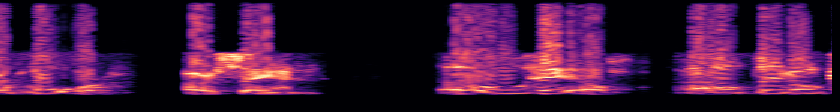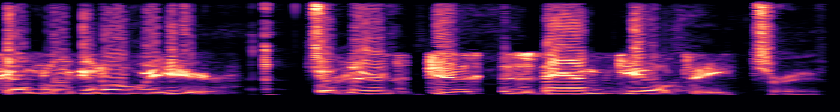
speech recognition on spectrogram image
or more are saying, "Oh hell, I hope they don't come looking over here." So they're just as damn guilty. True.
